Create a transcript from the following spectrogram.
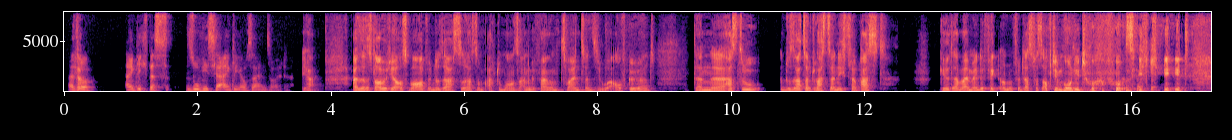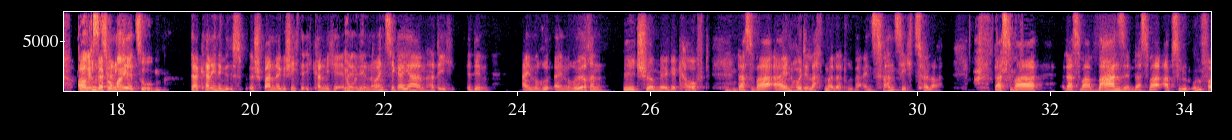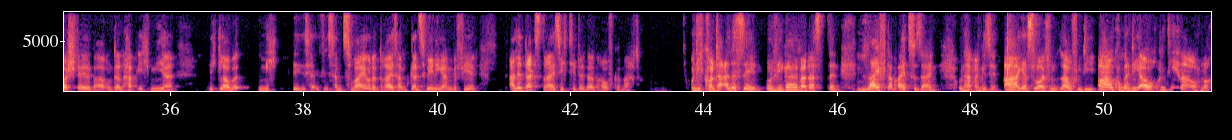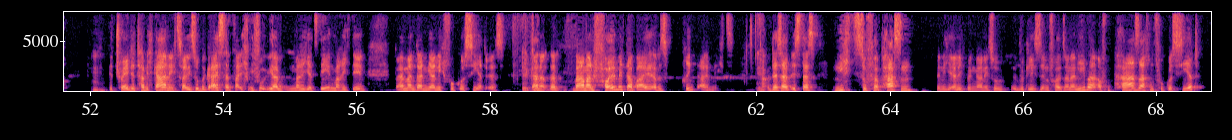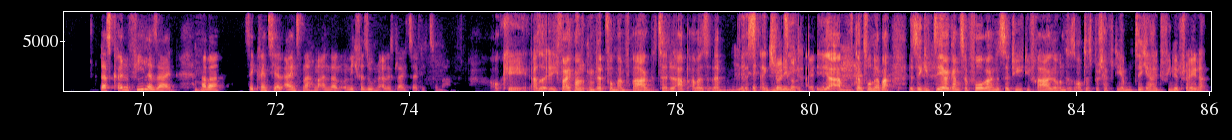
Also ja. eigentlich das, so wie es ja eigentlich auch sein sollte. Ja, also das glaube ich dir aus Wort, wenn du sagst, du hast um 8 Uhr morgens angefangen, um 22 Uhr aufgehört, dann äh, hast du, du sagst auch, du hast da nichts verpasst, gilt aber im Endeffekt auch nur für das, was auf dem Monitor vor sich geht. Der Rest du, da ist vorbeigezogen. Da kann ich eine spannende Geschichte. Ich kann mich erinnern, ja, in den 90er Jahren hatte ich den, einen, einen Röhrenbildschirm mehr gekauft. Mhm. Das war ein, heute lacht man darüber, ein 20 Zöller. Das war, das war Wahnsinn. Das war absolut unvorstellbar. Und dann habe ich mir, ich glaube, nicht, es haben zwei oder drei, es haben ganz wenige haben gefehlt, alle DAX 30 Titel da drauf gemacht. Und ich konnte alles sehen. Und wie geil war das denn? Mhm. Live dabei zu sein. Und hat man gesehen, ah, jetzt laufen, laufen die. Ah, oh, guck mal, die auch. Und jener auch noch. Mhm. Getradet habe ich gar nichts, weil ich so begeistert war. Ich, ich ja, mache ich jetzt den, mache ich den, weil man dann ja nicht fokussiert ist. Ja, dann, dann, war man voll mit dabei, aber es bringt einem nichts. Ja. Und deshalb ist das nichts zu verpassen, wenn ich ehrlich bin, gar nicht so wirklich sinnvoll, sondern lieber auf ein paar Sachen fokussiert. Das können viele sein, mhm. aber sequenziell eins nach dem anderen und nicht versuchen, alles gleichzeitig zu machen. Okay, also ich weiche mal komplett von meinem Fragezettel ab, aber es, äh, es ergibt sich, ja, ganz wunderbar. Es ergibt sich ja ganz hervorragend, das ist natürlich die Frage und das auch das beschäftigt ja mit Sicherheit viele Trader.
